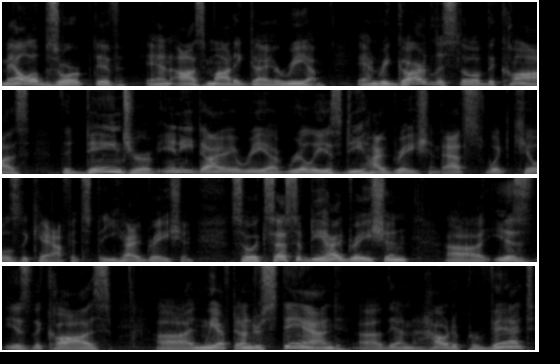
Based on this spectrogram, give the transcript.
malabsorptive, and osmotic diarrhea. And regardless, though, of the cause, the danger of any diarrhea really is dehydration. That's what kills the calf. It's dehydration. So excessive dehydration uh, is is the cause, uh, and we have to understand uh, then how to prevent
